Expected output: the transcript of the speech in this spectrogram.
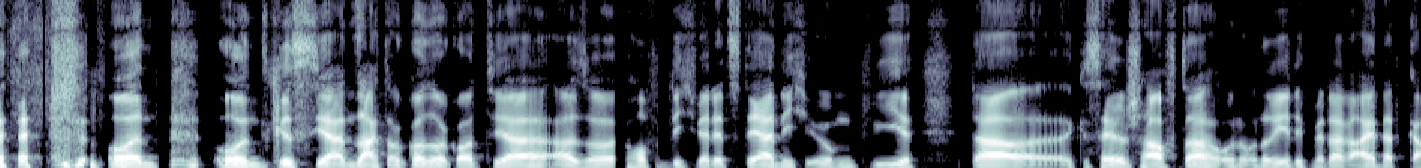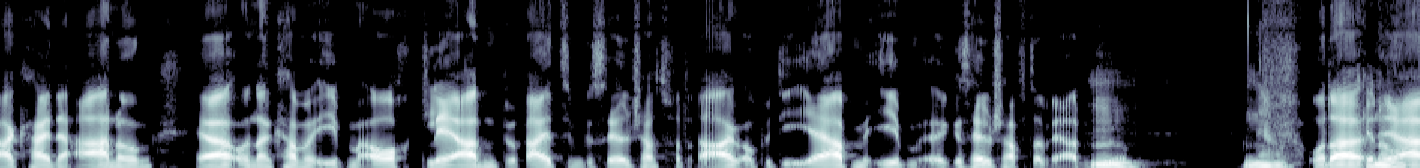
und, und Christian sagt, oh Gott, oh Gott, ja, also hoffentlich wird jetzt der nicht irgendwie da Gesellschafter und, und redet mir da rein, hat gar keine Ahnung, ja, und dann kann man eben auch klären, bereits im Gesellschaftsvertrag, ob die Erben eben äh, Gesellschafter werden mhm. dürfen. Ja, Oder genau. ja,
